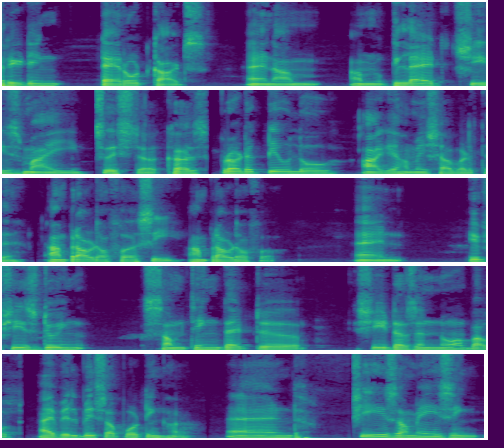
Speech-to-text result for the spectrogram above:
reading tarot cards and i'm i'm glad she's my sister cuz productive log आगे हमेशा बढ़ते हैं I'm proud of her. See, I'm proud of her. And if she's doing something that uh, she doesn't know about, I will be supporting her. And she is amazing.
